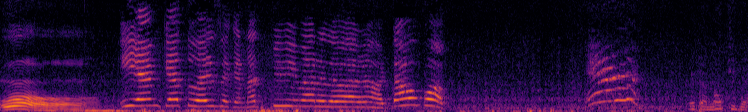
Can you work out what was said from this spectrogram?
ઓહ. ઈ એમ કહેતું હોય છે કે નથી પીવી મારે દવા હટાવો પગ. બેટા નાખી દે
